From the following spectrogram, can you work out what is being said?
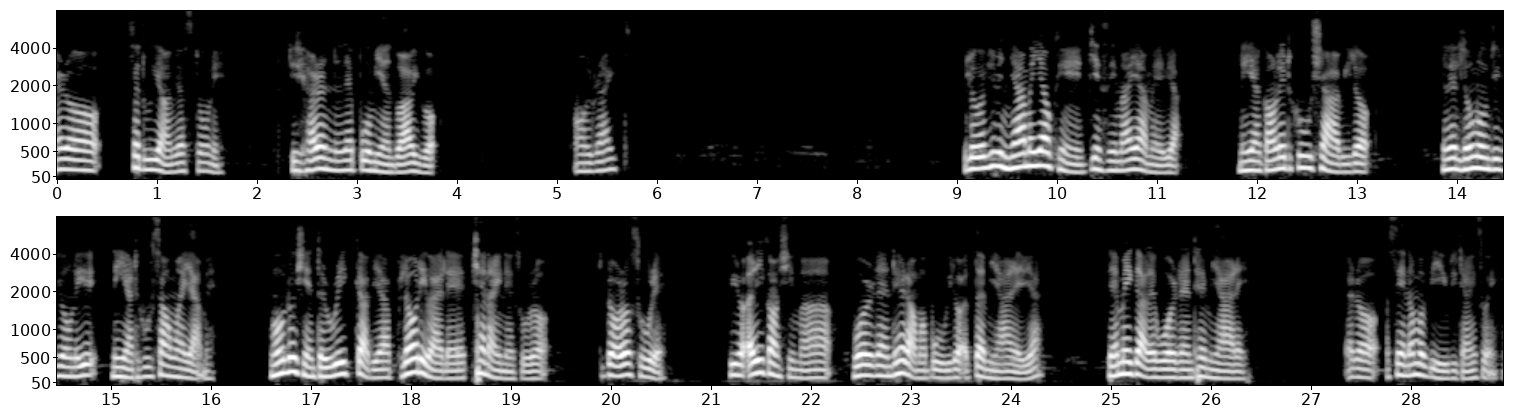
အဲ့တော့ဆက်တူးရအောင်ဗျာ stone နေဒီခါတော့နည်းနည်းပုံမြန်သွားပြီပေါ့ all right ဘယ်လိုပဲဖြစ်ဖြစ်ညမရောက်ခင်ပြင်ဆင်မရမယ်ဗျနေရာကောင်းလေးတစ်ခုရှာပြီးတော့နည်းနည်းလုံလုံချုံချုံလေးနေရာတစ်ခုစောင့်မှရမယ်မဟုတ်လို့ရှိရင် the rig ကဗျာ block တွေပါလည်းဖြတ်နိုင်တယ်ဆိုတော့တော်တော်တော့ဆိုးတယ် ပြီးတော့အဲ့ဒီကောင်ရှင်မှာ warden ထဲတောင်မှပို့ပြီးတော့အသက်များတယ်ဗျာ damage ကလည်း warden ထဲများတယ်အဲ့တော့အစင်တော့မပြေဘူးဒီတိုင်းဆိုရင်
